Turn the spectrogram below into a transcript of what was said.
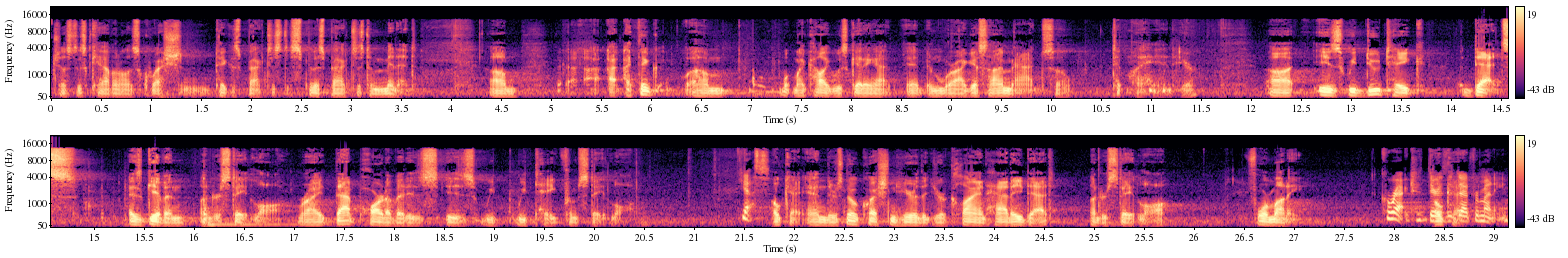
Justice Kavanaugh's question. Take us back just to spin us back just a minute. Um, I, I, think um, what my colleague was getting at, and, and where I guess I'm at, so tip my hand here uh, is we do take debts as given under state law, right? That part of it is, is we, we take from state law. Yes. Okay, and there's no question here that your client had a debt under state law for money. Correct. There's Okay. a debt for money.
